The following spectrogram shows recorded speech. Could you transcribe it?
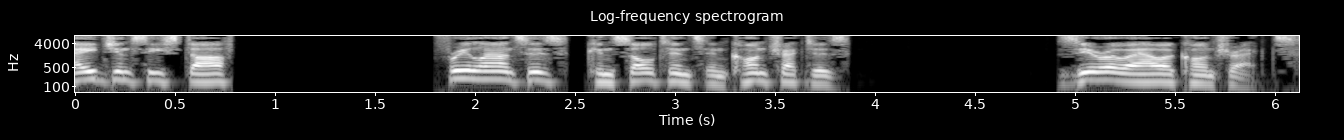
Agency staff Freelancers, consultants and contractors Zero-hour contracts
